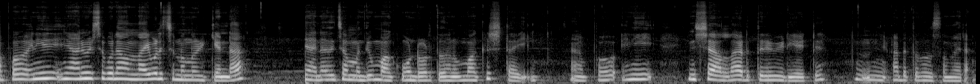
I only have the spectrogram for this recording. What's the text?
അപ്പോൾ ഇനി ഞാൻ ഒഴിച്ച പോലെ നന്നായി വെളിച്ചെണ്ണ ഒന്നും ഒഴിക്കണ്ട. ഞാനത് ചമ്മന്തി ഉമ്മാക്ക് കൊണ്ടു കൊടുത്തതാണ്. ഉമ്മാക്ക് ഇഷ്ടമായി അപ്പോൾ ഇനി ഇൻഷാല്ല അടുത്തൊരു വീഡിയോ ആയിട്ട് അടുത്ത ദിവസം വരാം.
